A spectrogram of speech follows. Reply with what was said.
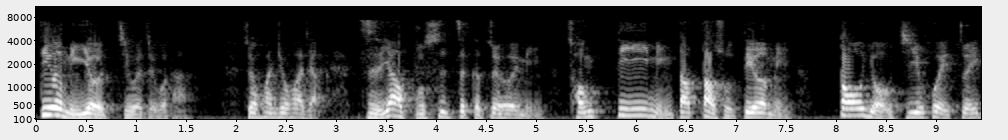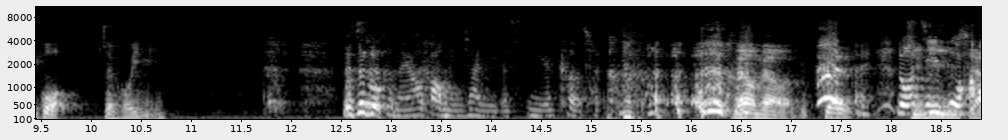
第二名也有机会追过他，所以换句话讲，只要不是这个最后一名，从第一名到倒数第二名，都有机会追过最后一名。对，这个可能要报名一下你的 你的课程。没 有没有，对，逻辑不好。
